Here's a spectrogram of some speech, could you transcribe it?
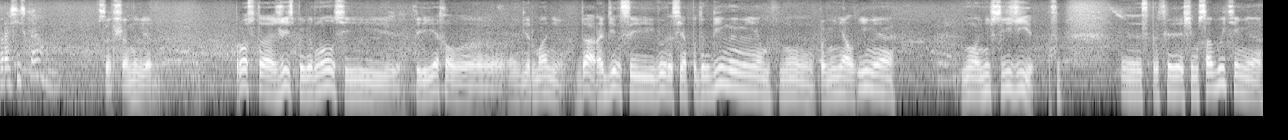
Российская армия. Совершенно верно. Просто жизнь повернулась и переехал э, в Германию. Да, родился и вырос я по другим именем, ну, поменял имя, но не в связи э, с происходящими событиями.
